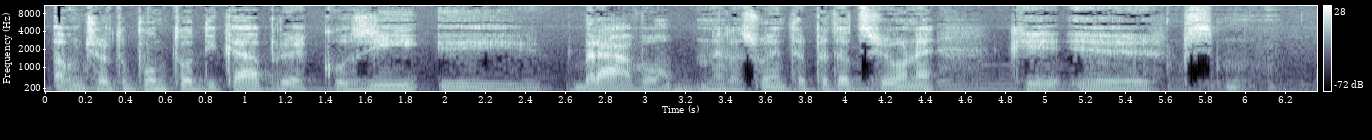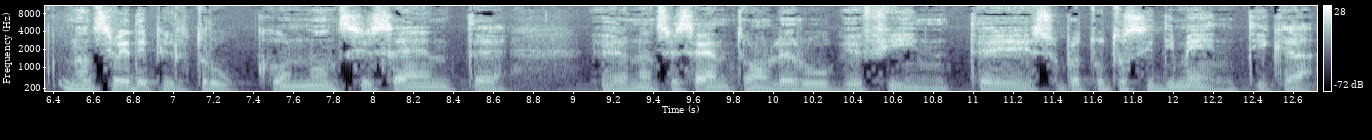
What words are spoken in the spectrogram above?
a un certo punto DiCaprio è così eh, bravo nella sua interpretazione che eh, non si vede più il trucco, non si, sente, eh, non si sentono le rughe finte e soprattutto si dimentica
